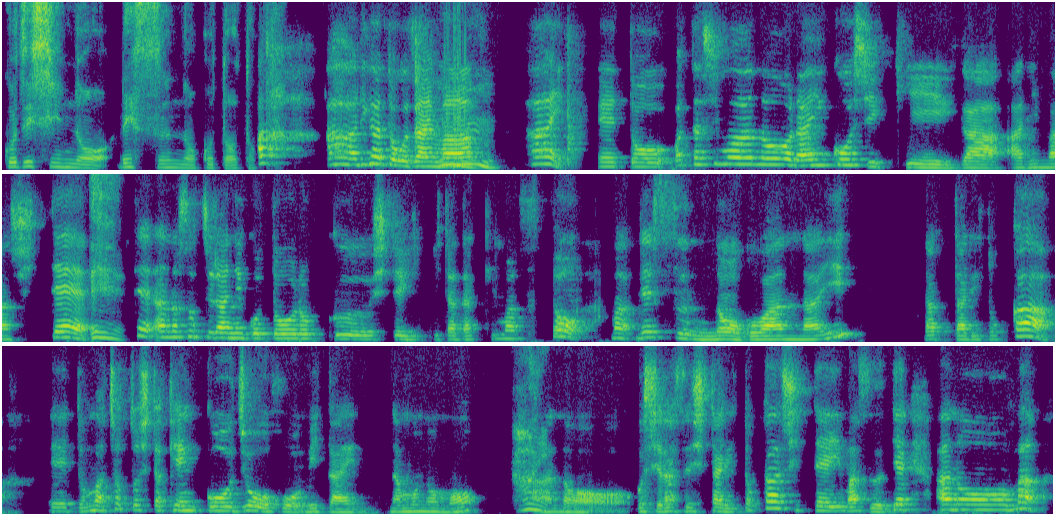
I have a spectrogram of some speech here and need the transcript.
ご自身のレッスンのこととか。あ、ありがとうございます。うんはい。えっと、私もあの、LINE 公式がありまして、ええ。で、あの、そちらにご登録していただきますと、まあ、レッスンのご案内だったりとか、えっと、まあ、ちょっとした健康情報みたいなものも、あはの、お知らせしたりとかしています。で、あの、まあ、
